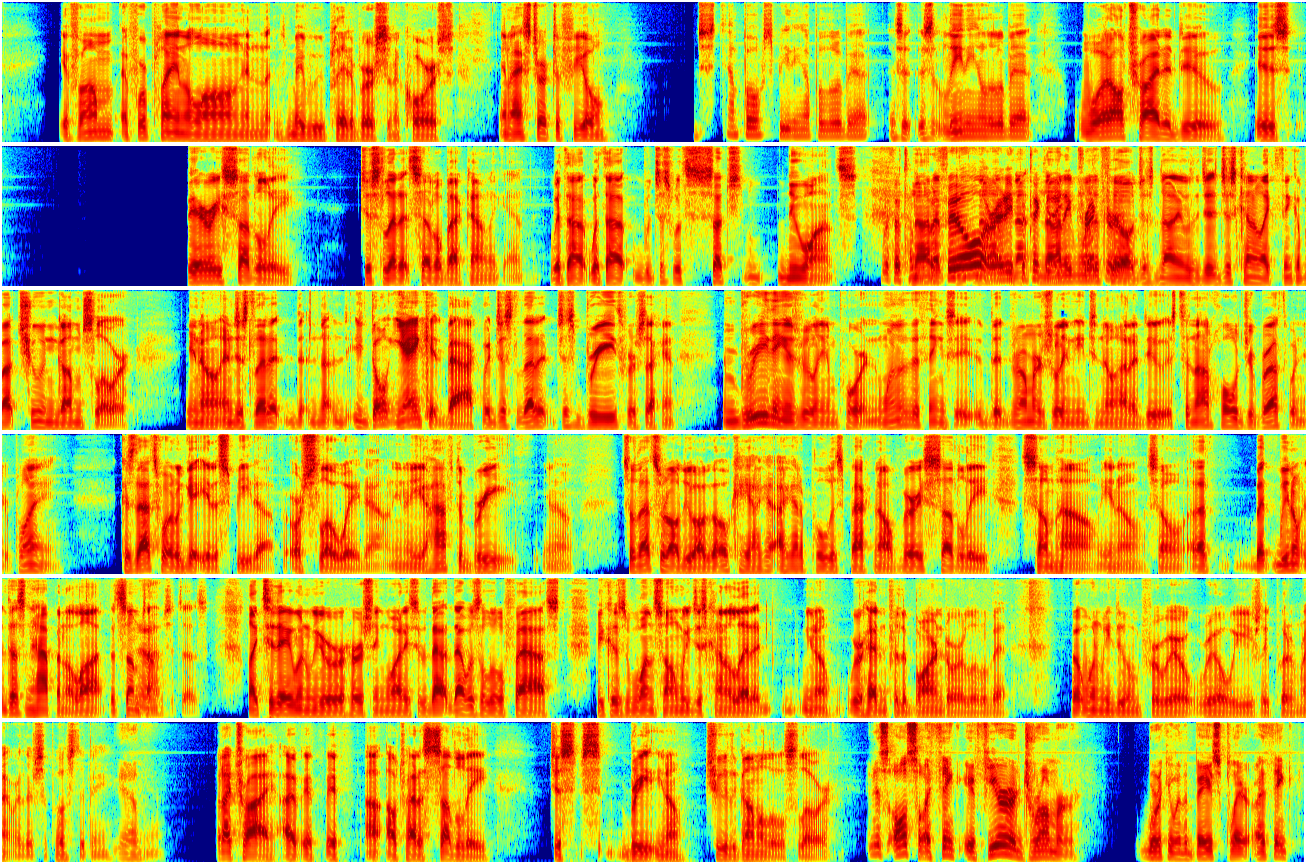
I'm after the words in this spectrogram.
if I'm if we're playing along and maybe we played a verse and a chorus, and I start to feel just tempo speeding up a little bit, is it is it leaning a little bit? What I'll try to do is very subtly just let it settle back down again without without just with such nuance with a, not a fill not, or any not, particular not even with a fill just not even just, just kind of like think about chewing gum slower you know, and just let it, you don't yank it back, but just let it just breathe for a second. And breathing is really important. One of the things that drummers really need to know how to do is to not hold your breath when you're playing, because that's what will get you to speed up or slow way down. You know, you have to breathe, you know. So that's what I'll do. I'll go, okay, I got, I got to pull this back now, very subtly, somehow, you know. So that, but we don't. It doesn't happen a lot, but sometimes it does. Like today when we were rehearsing, what he said that that was a little fast because one song we just kind of let it. You know, we are heading for the barn door a little bit. But when we do them for real, real, we usually put them right where they're supposed to be. Yeah. yeah. But I try. I, if if I'll try to subtly, just breathe. You know, chew the gum a little slower and it's also, I think, if you're a drummer working with a bass player, I think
